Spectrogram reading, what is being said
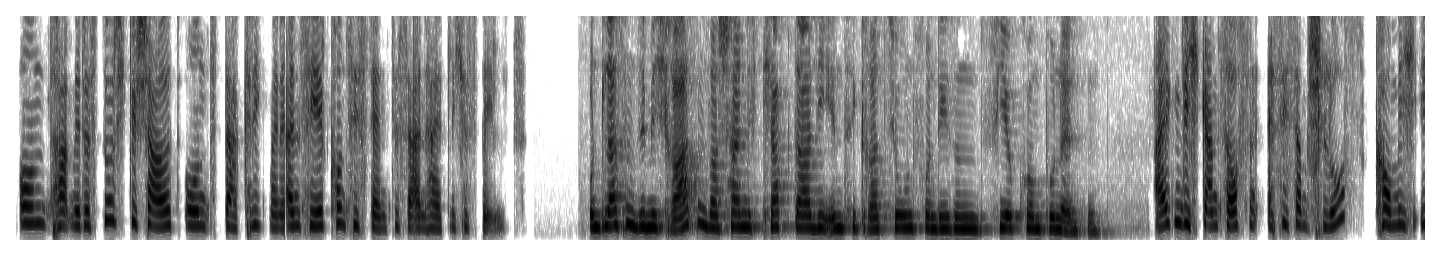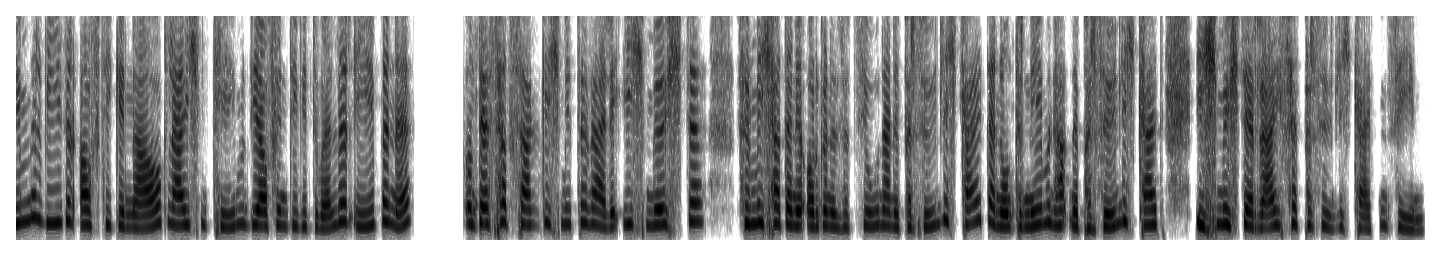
und habe mir das durchgeschaut und da kriegt man ein sehr konsistentes, einheitliches Bild. Und lassen Sie mich raten, wahrscheinlich klappt da die Integration von diesen vier Komponenten. Eigentlich ganz offen, es ist am Schluss, komme ich immer wieder auf die genau gleichen Themen wie auf individueller Ebene. Und deshalb sage ich mittlerweile, ich möchte, für mich hat eine Organisation eine Persönlichkeit, ein Unternehmen hat eine Persönlichkeit, ich möchte reife Persönlichkeiten sehen.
